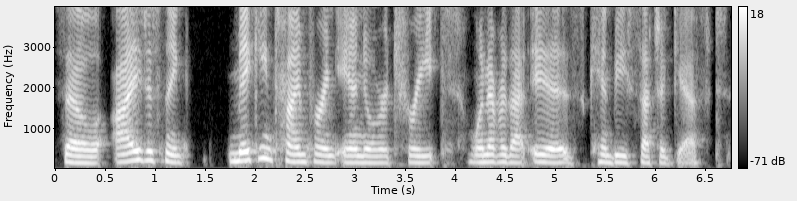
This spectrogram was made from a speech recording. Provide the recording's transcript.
So I just think making time for an annual retreat, whenever that is, can be such a gift.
